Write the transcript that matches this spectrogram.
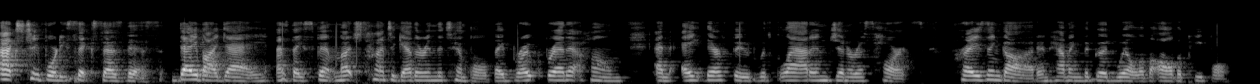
Acts 2:46 says this, day by day as they spent much time together in the temple, they broke bread at home and ate their food with glad and generous hearts, praising God and having the goodwill of all the people.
